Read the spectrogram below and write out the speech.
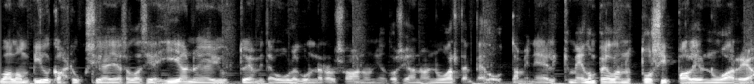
valon pilkahduksia ja sellaisia hienoja juttuja, mitä Uule Gunnar on saanut, niin on tosiaan noin nuorten peluuttaminen. Eli meillä on pelannut tosi paljon nuoria.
